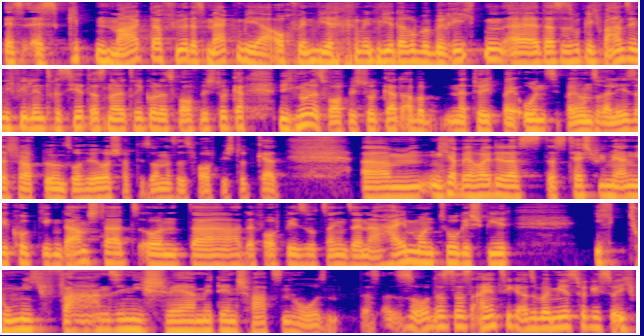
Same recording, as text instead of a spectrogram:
es, es gibt einen Markt dafür, das merken wir ja auch, wenn wir, wenn wir darüber berichten, äh, dass es wirklich wahnsinnig viel interessiert, das neue Trikot des VfB Stuttgart. Nicht nur das VfB Stuttgart, aber natürlich bei uns, bei unserer Leserschaft, bei unserer Hörerschaft, besonders das VfB Stuttgart. Ähm, ich habe ja heute das, das Testspiel mir angeguckt gegen Darmstadt und da hat der VfB sozusagen seine Heimmontur gespielt ich tu mich wahnsinnig schwer mit den schwarzen Hosen. Das ist so, das ist das Einzige. Also bei mir ist wirklich so, ich,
